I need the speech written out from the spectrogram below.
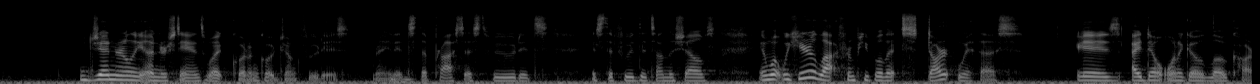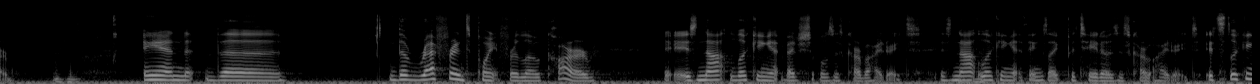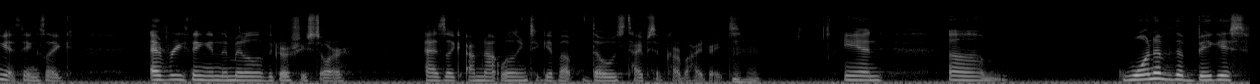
generally understands what quote unquote junk food is, right? It's mm-hmm. the processed food, it's it's the food that's on the shelves. And what we hear a lot from people that start with us is I don't want to go low carb. Mm-hmm. And the the reference point for low carb is not looking at vegetables as carbohydrates. Is not mm-hmm. looking at things like potatoes as carbohydrates. It's looking at things like everything in the middle of the grocery store as like I'm not willing to give up those types of carbohydrates. And um, one of the biggest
